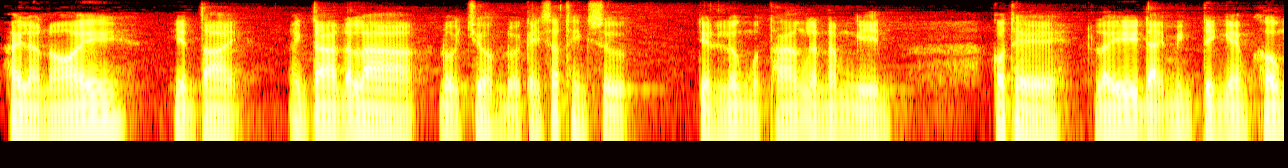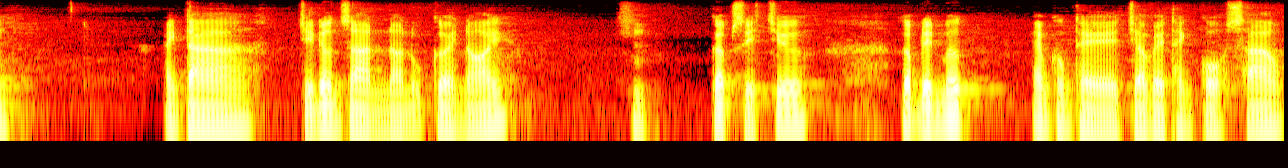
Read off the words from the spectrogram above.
Hay là nói, Hiện tại, anh ta đã là đội trưởng đội cảnh sát hình sự, Tiền lương một tháng là 5.000 Có thể lấy đại minh tinh em không? Anh ta chỉ đơn giản nở nụ cười nói Gấp gì chứ Gấp đến mức em không thể trở về thành cổ sao?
